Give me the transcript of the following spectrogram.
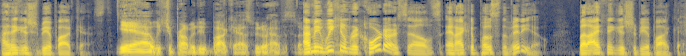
I think it should be a podcast. Yeah, we should probably do podcast. We don't have this. I mean, we can record ourselves and I could post the video, but I think it should be a podcast.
